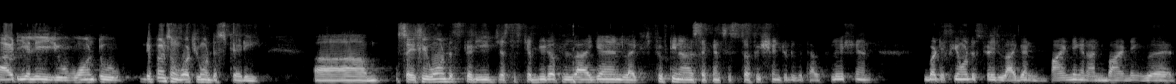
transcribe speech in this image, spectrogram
ideally you want to, depends on what you want to study. Um, so if you want to study just the stability of the ligand, like 15 nanoseconds is sufficient to do the calculation. But if you want to study ligand binding and unbinding, where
